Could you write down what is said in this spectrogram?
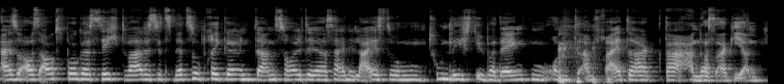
also aus Augsburger Sicht war das jetzt nicht so prickelnd, dann sollte er seine Leistung tunlichst überdenken und am Freitag da anders agieren.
